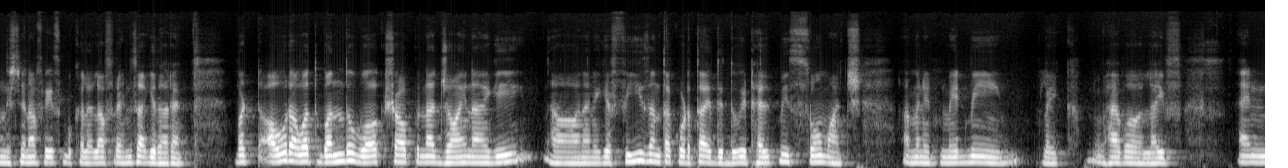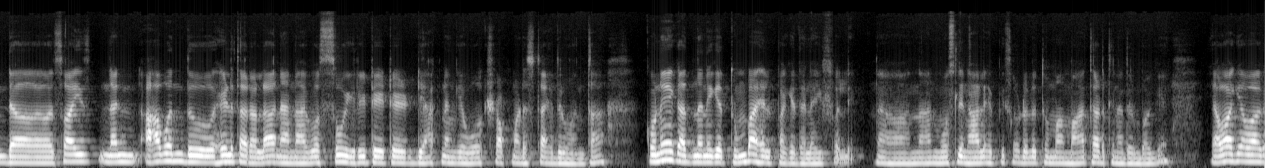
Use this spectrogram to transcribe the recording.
ಒಂದಿಷ್ಟು ಜನ ಫೇಸ್ಬುಕ್ಕಲ್ಲೆಲ್ಲ ಫ್ರೆಂಡ್ಸ್ ಆಗಿದ್ದಾರೆ. ಬಟ್ ಅವ್ರು ಅವತ್ತು ಬಂದು ವರ್ಕ್ಶಾಪ್ನ ಜಾಯ್ನ್ ಆಗಿ ನನಗೆ ಫೀಸ್ ಅಂತ ಕೊಡ್ತಾ ಇದ್ದಿದ್ದು. It help me so much I mean it made me like have a life and so I ನನ್ನ ಆ ಒಂದು ಹೇಳ್ತಾರಲ್ಲ, ನಾನು ಐ ವಾಸ್ ಸೋ ಇರಿಟೇಟೆಡ್ ಯಾಕೆ ನನಗೆ ವರ್ಕ್ಶಾಪ್ ಮಾಡಿಸ್ತಾ ಇದ್ರು ಅಂತ. ಕೊನೆಗೆ ಅದು ನನಗೆ ತುಂಬ ಹೆಲ್ಪ್ ಆಗಿದೆ ಲೈಫಲ್ಲಿ ನಾನು ಮೋಸ್ಟ್ಲಿ ನಾಳೆ ಎಪಿಸೋಡಲ್ಲೂ ತುಂಬ ಮಾತಾಡ್ತೀನಿ ಅದ್ರ ಬಗ್ಗೆ. ಯಾವಾಗ ಯಾವಾಗ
